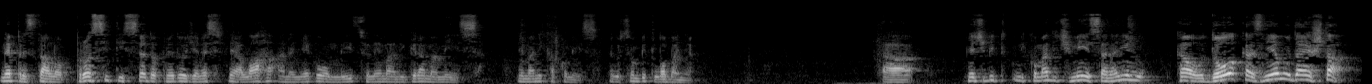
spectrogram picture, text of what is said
neprestalno prositi sve dok ne dođe nesretne Allaha, a na njegovom licu nema ni grama mesa. Nema nikako mesa, nego će biti lobanja. A, neće biti ni komadić mesa na njemu kao dokaz njemu da je šta?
